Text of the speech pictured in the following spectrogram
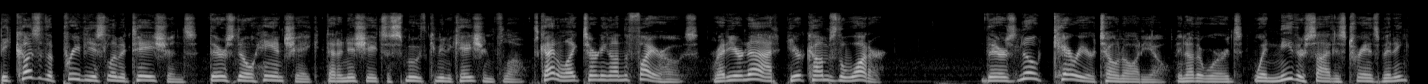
Because of the previous limitations, there's no handshake that initiates a smooth communication flow. It's kind of like turning on the fire hose. Ready or not, here comes the water. There's no carrier tone audio. In other words, when neither side is transmitting,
